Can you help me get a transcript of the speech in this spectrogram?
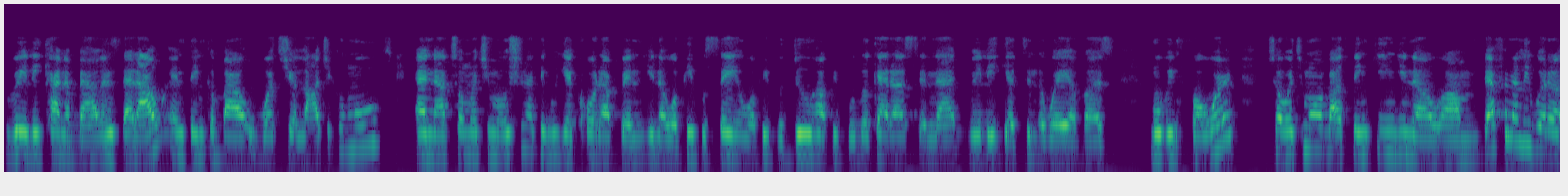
really kind of balance that out and think about what's your logical moves and not so much emotion. I think we get caught up in, you know, what people say or what people do, how people look at us, and that really gets in the way of us moving forward. So it's more about thinking, you know, um, definitely with a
